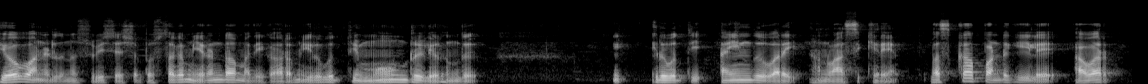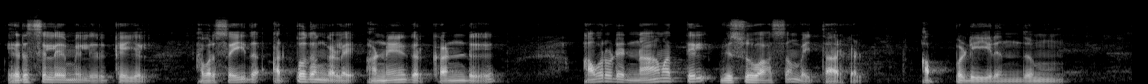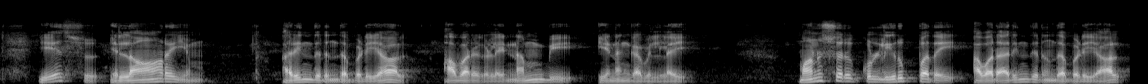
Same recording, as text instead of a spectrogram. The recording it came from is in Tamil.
யோவான் எழுதின சுவிசேஷ புஸ்தகம் இரண்டாம் அதிகாரம் இருபத்தி மூன்றிலிருந்து இருபத்தி ஐந்து வரை நான் வாசிக்கிறேன். பஸ்கா பண்டிகையிலே அவர் எருசலேமில் இருக்கையில் அவர் செய்த அற்புதங்களை அநேகர் கண்டு அவருடைய நாமத்தில் விசுவாசம் வைத்தார்கள். அப்படியிருந்தும் இயேசு எல்லாரையும் அறிந்திருந்தபடியால் அவர்களை நம்பி இணங்கவில்லை. மனுஷருக்குள் இருப்பதை அவர் அறிந்திருந்தபடியால்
